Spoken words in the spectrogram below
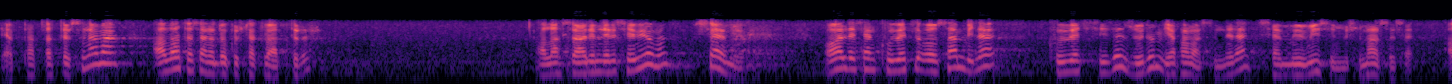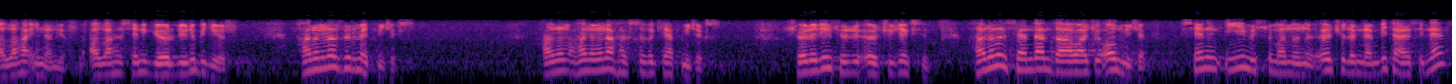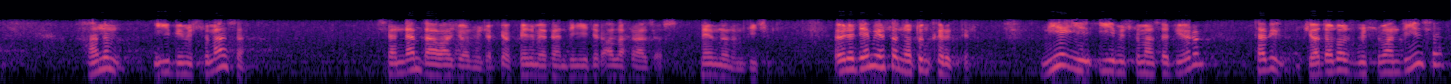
Ya patlatırsın ama Allah da sana dokuz takla attırır. Allah zalimleri seviyor mu? Sevmiyor. O halde sen kuvvetli olsan bile kuvvetsize zulüm yapamazsın. Neden? Sen müminsin, Müslümansın sen. Allah'a inanıyorsun. Allah'ın seni gördüğünü biliyorsun. Hanımına zulmetmeyeceksin. Hanım, hanımına haksızlık yapmayacaksın. Söylediğin sözü ölçeceksin. Hanımın senden davacı olmayacak. Senin iyi Müslümanlığının ölçülerinden bir tanesi ne? Hanım iyi bir Müslümansa senden davacı olmayacak. Yok benim efendi iyidir Allah razı olsun. Memnunum diyecek. Öyle demiyorsa notun kırıktır. Niye iyi, iyi Müslümansa diyorum? Tabi cadaloz Müslüman değilse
